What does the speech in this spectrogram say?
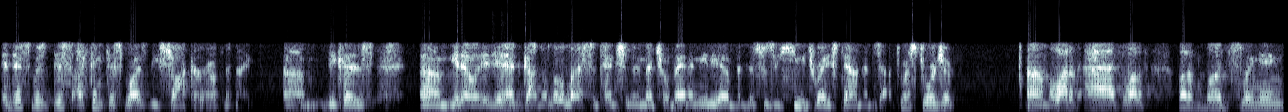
and this was this. I think this was the shocker of the night um, because um, you know it, it had gotten a little less attention in Metro Atlanta media, but this was a huge race down in Southwest Georgia. Um, a lot of ads, a lot of a lot of mudslinging,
